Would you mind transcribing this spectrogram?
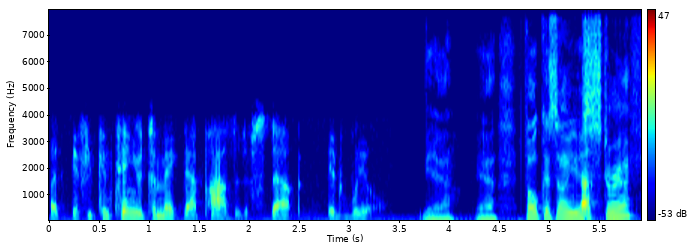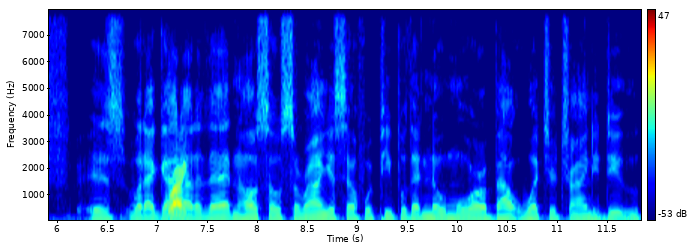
but if you continue to make that positive step, it will. Yeah, yeah. Focus on your That's, strength is what I got right. out of that, and also surround yourself with people that know more about what you're trying to do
